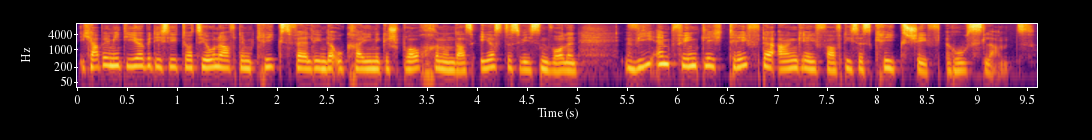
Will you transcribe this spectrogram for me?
Ich habe mit ihr über die Situation auf dem Kriegsfeld in der Ukraine gesprochen und als erstes wissen wollen, wie empfindlich trifft der Angriff auf dieses Kriegsschiff Russland?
